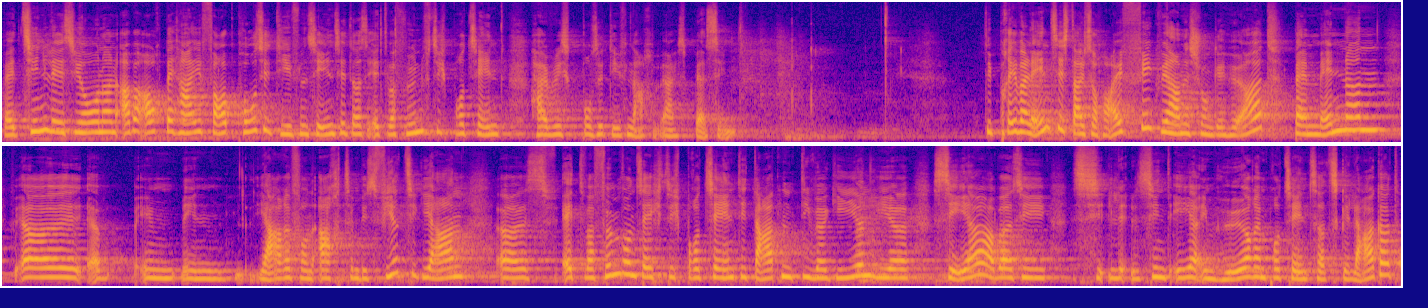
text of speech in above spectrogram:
bei Zinnläsionen, aber auch bei HIV-Positiven sehen Sie, dass etwa 50 Prozent High Risk positiv nachweisbar sind. Die Prävalenz ist also häufig, wir haben es schon gehört, bei Männern äh, in, in Jahre von 18 bis 40 Jahren äh, etwa 65 Prozent. Die Daten divergieren hier sehr, aber sie, sie, sind eher im höheren Prozentsatz gelagert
